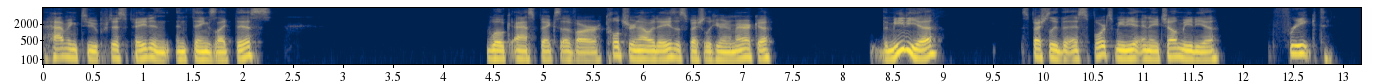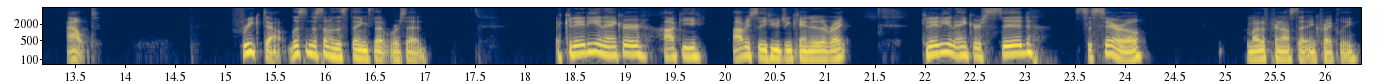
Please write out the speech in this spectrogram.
having to participate in, in things like this, woke aspects of our culture nowadays, especially here in America, the media, especially the uh, sports media, NHL media, freaked out. Freaked out. Listen to some of the things that were said. A Canadian anchor, hockey, obviously huge in Canada, right? Canadian anchor Sid Seixeiro, I might have pronounced that incorrectly.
